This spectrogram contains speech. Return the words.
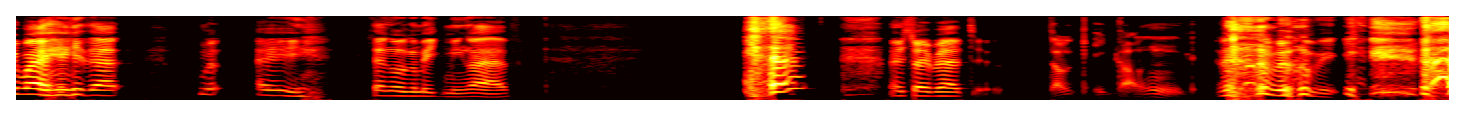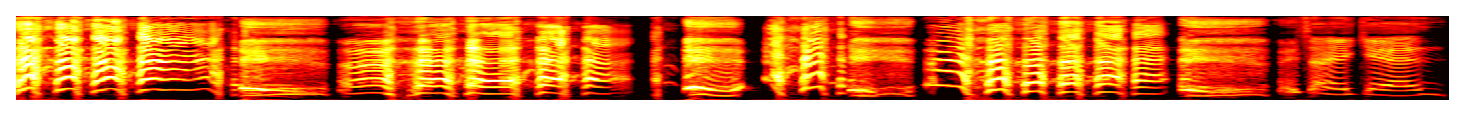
Idea why I hate that. I that gonna make me laugh. I'm sorry, but I have to. Donkey Kong the movie. I'm sorry, I can't.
